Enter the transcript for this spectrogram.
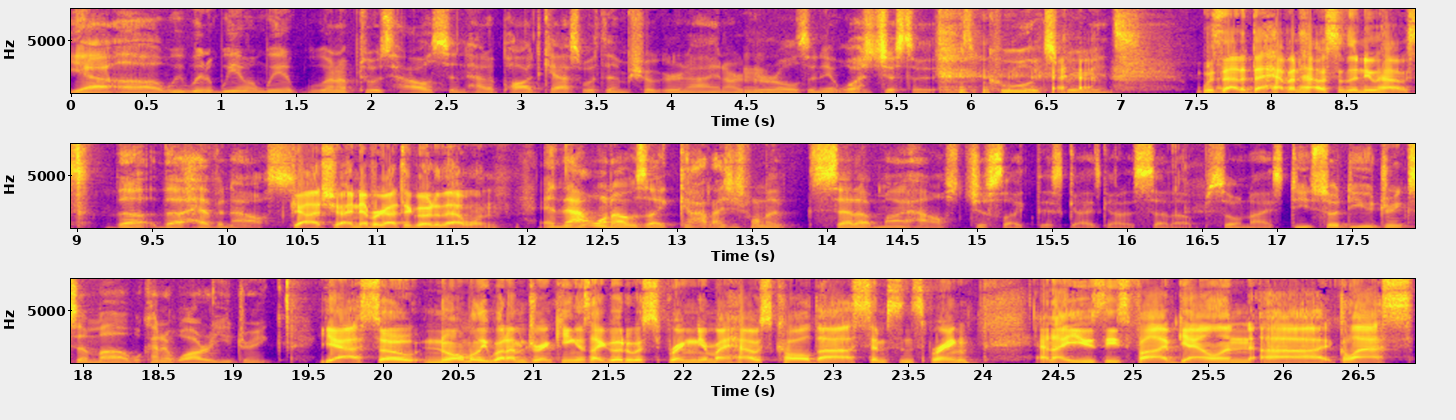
Yeah, uh, we went we we went up to his house and had a podcast with him, Sugar and I, and our Mm. girls, and it was just a it was a cool experience. Was that at the Heaven House or the New House? the the Heaven House, Gotcha. I never got to go to that one. and that one I was like, God, I just want to set up my house just like this guy's got it set up. So nice. Do you, so do you drink some? Uh, what kind of water you drink? Yeah, so normally what I'm drinking is I go to a spring near my house called uh, Simpson Spring, and I use these five gallon uh, glass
